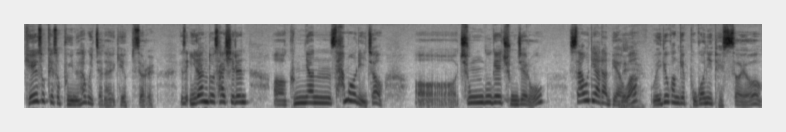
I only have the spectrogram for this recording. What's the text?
계속해서 부인을 하고 있잖아요. 개업설을. 그래서 이란도 사실은 어, 금년 3월이죠. 어, 중국의 중재로 사우디아라비아와 네. 외교 관계 복원이 됐어요.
